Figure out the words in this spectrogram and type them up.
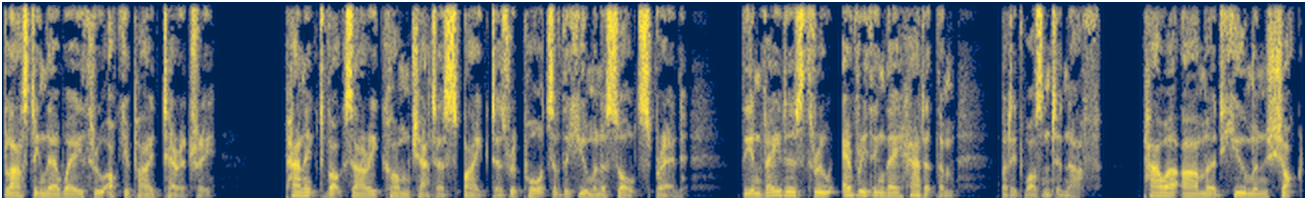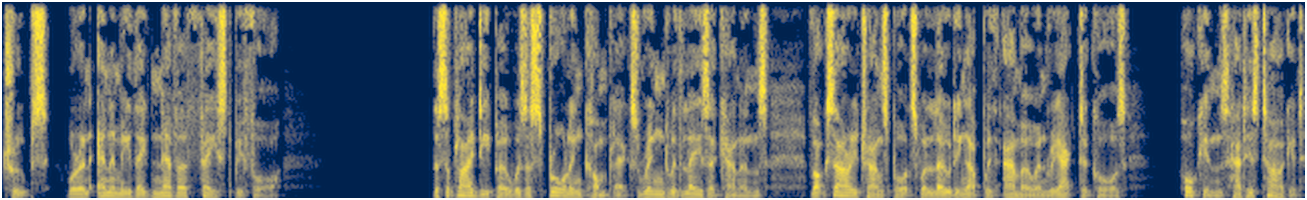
blasting their way through occupied territory. Panicked Voxari com chatter spiked as reports of the human assault spread. The invaders threw everything they had at them, but it wasn't enough. Power-armored human shock troops were an enemy they'd never faced before. The supply depot was a sprawling complex ringed with laser cannons. Voxari transports were loading up with ammo and reactor cores. Hawkins had his target,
